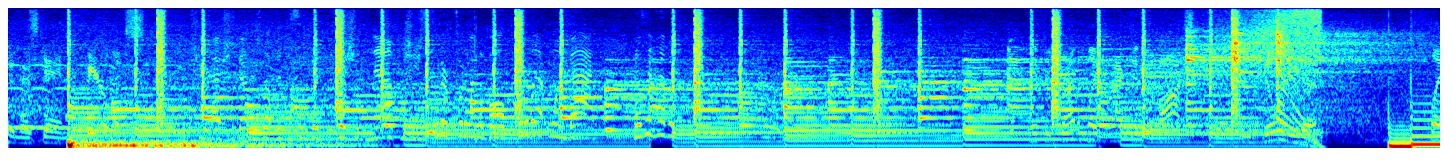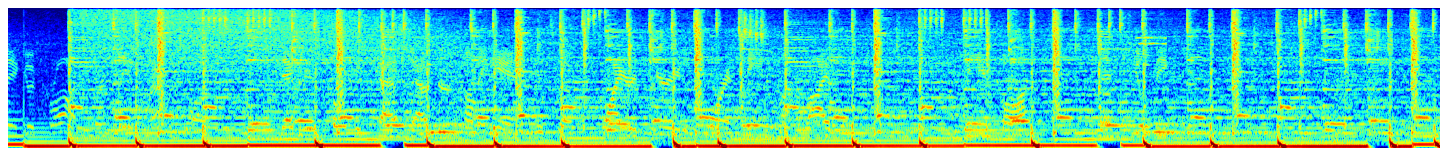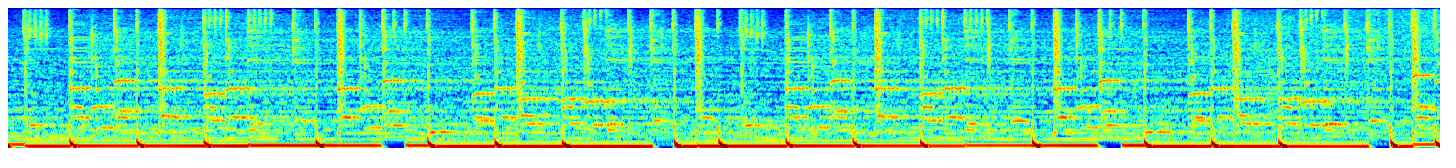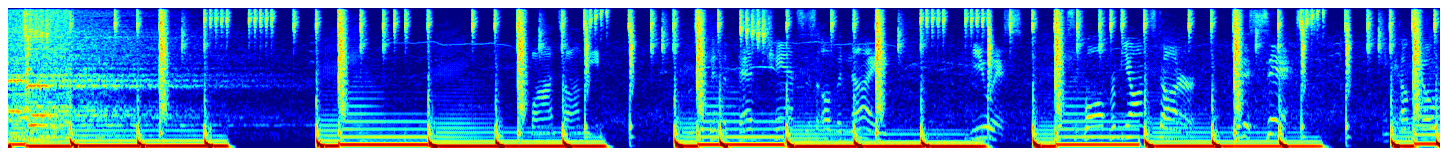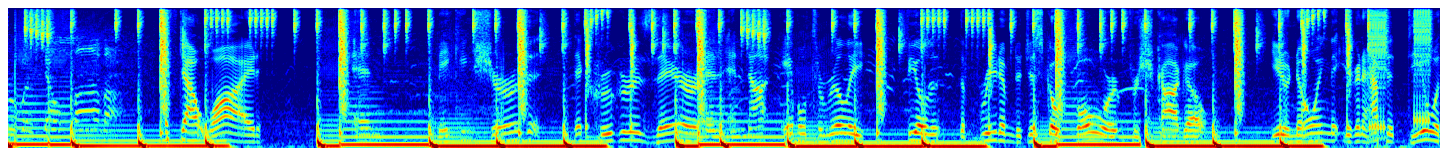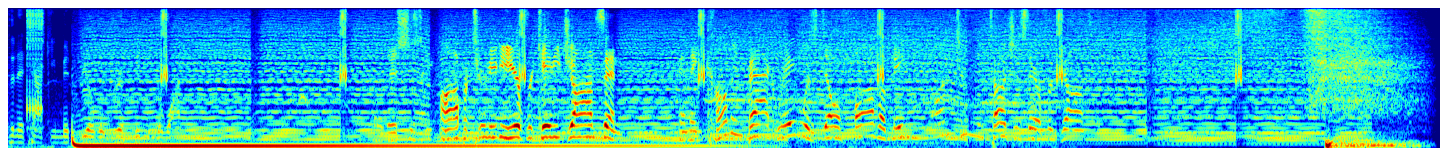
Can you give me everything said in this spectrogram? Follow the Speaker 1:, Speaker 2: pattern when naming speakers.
Speaker 1: in this game. Fearless. Yeah,
Speaker 2: herself into some good
Speaker 3: out wide and making sure that, that Krueger is there and, and not able to really feel the, the freedom to just go forward for Chicago. You know, knowing that you're going to have to deal with an attacking midfielder drifting into wide.
Speaker 4: This is an opportunity here for Katie Johnson. And then coming back late was Del Fava, maybe one touches there for Johnson.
